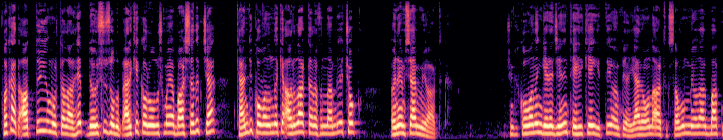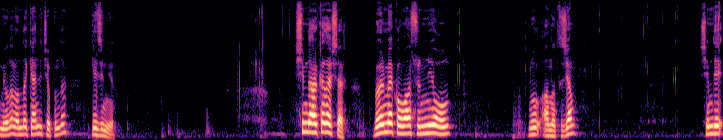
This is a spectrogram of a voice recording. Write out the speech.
Fakat attığı yumurtalar hep dövsüz olup erkek arı oluşmaya başladıkça kendi kovanındaki arılar tarafından bile çok önemsenmiyor artık. Çünkü kovanın geleceğinin tehlikeye gittiği ön plana. Yani onu artık savunmuyorlar, bakmıyorlar. Onda kendi çapında geziniyor. Şimdi arkadaşlar bölme kovan sünni oğul anlatacağım. Şimdi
